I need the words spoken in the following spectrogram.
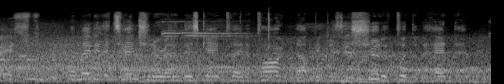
missed. Well, maybe the tension around this game played a part in that because he should have put them ahead then.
